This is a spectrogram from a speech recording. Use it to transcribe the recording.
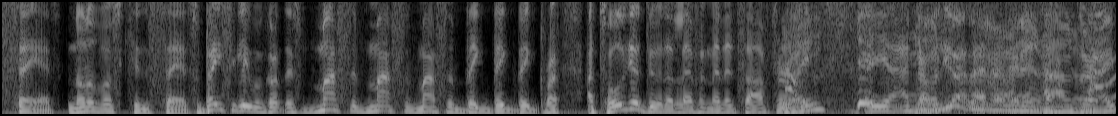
say it. None of us can say it. So basically, we've got this massive, massive, massive, big, big, big. Pri- I told you I'd do it 11 minutes after eight. yeah, I told you 11 minutes after eight.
